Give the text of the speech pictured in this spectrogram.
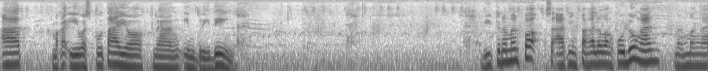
at makaiwas po tayo ng inbreeding. Dito naman po sa ating pangalawang kulungan ng mga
